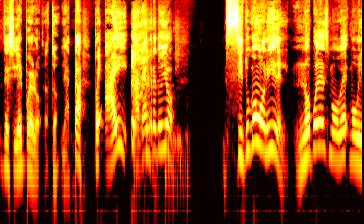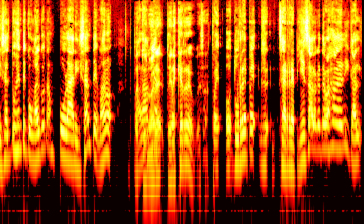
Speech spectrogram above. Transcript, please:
decidió el pueblo. Exacto. Ya está. Pues ahí, acá entre tú y yo, si tú como líder no puedes mover, movilizar tu gente con algo tan polarizante, mano, Pues tú no mía, eres, tienes que... re- exacto. pues, o tú repe- re- o sea, repiensa a lo que te vas a dedicar,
